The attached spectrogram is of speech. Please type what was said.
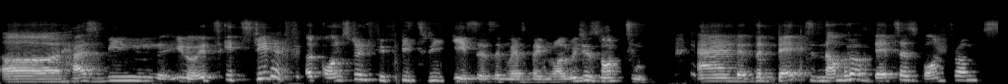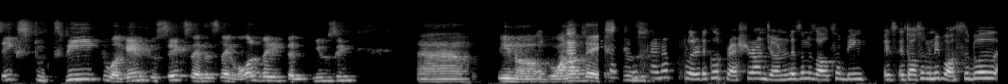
uh, has been, you know, it's it stayed at a constant 53 cases in West Bengal, which is not true. And the death number of deaths has gone from six to three to again to six, and it's like all very confusing. Uh, you know, one of the excuses. kind of political pressure on journalism is also being it's, it's also going to be possible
